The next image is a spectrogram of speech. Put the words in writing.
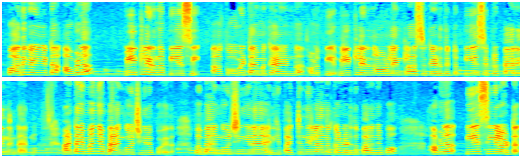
അപ്പോൾ അത് കഴിഞ്ഞിട്ട് അവൾ വീട്ടിലിരുന്ന് പി എസ് സി ആ കോവിഡ് ടൈമൊക്കെ ആയതുകൊണ്ട് അവൾ വീട്ടിലിരുന്ന് ഓൺലൈൻ ക്ലാസ് ഒക്കെ എടുത്തിട്ട് പി എസ് സി പ്രിപ്പയർ ചെയ്യുന്നുണ്ടായിരുന്നു. ആ ടൈമാണ് ഞാൻ ബാങ്ക് കോച്ചിങ്ങിന് പോയത്. അപ്പോൾ ബാങ്ക് കോച്ചിങ്ങിന് എനിക്ക് പറ്റുന്നില്ല എന്നൊക്കെ അവളുടെ അടുത്ത് പറഞ്ഞപ്പോൾ അവൾ പി എസ് സിയിലോട്ട്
